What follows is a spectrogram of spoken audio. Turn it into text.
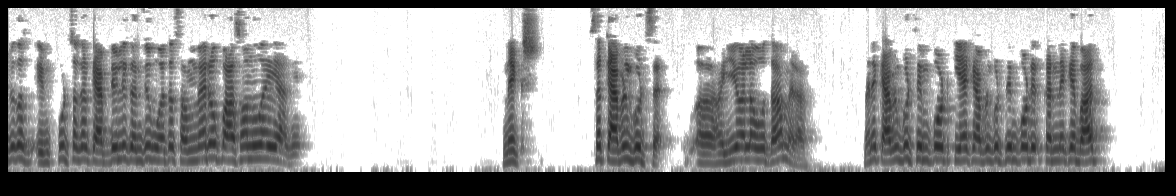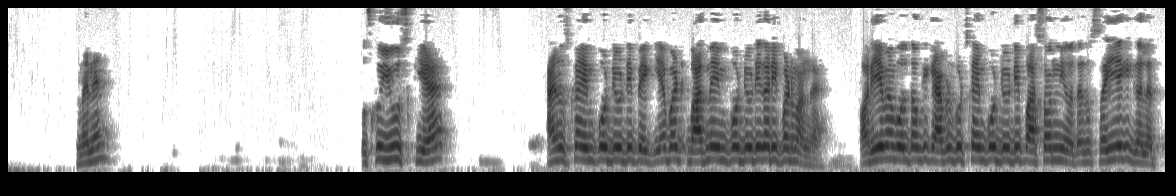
because inputs अगर कैप्टिवली कंज्यूम हुआ तो समवेयर वो पास ऑन हुआ ही आगे। नेक्स्ट सर कैपिटल गुड्स है। आ, ये वाला वो था मेरा। मैंने कैपिटल गुड्स इंपोर्ट किया कैपिटल गुड्स इंपोर्ट करने के बाद मैंने उसको यूज़ किया है एंड उसका इंपोर्ट ड्यूटी पे किया बट बाद में इंपोर्ट ड्यूटी का रिफंड मांगा है। और ये मैं बोलता हूँ कि कैपिटल गुड्स का इम्पोर्ट ड्यूटी पास ऑन नहीं होता तो सही है कि गलत?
